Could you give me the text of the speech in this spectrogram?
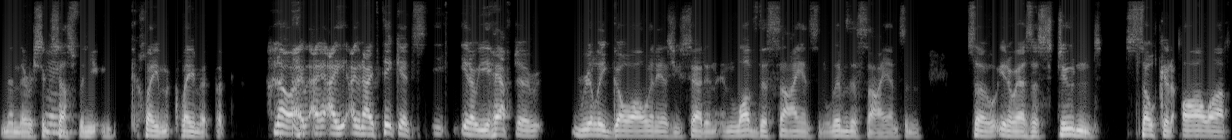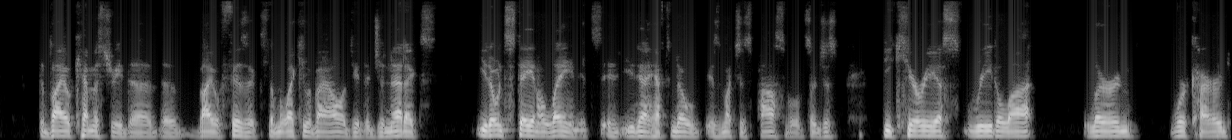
And then they're hmm. successful and you can claim claim it but no I, I i i think it's you know you have to really go all in, as you said, and, and love the science and live the science. And so, you know, as a student, soak it all up the biochemistry, the the biophysics, the molecular biology, the genetics. You don't stay in a lane. It's it, you have to know as much as possible. So just be curious, read a lot, learn, work hard.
